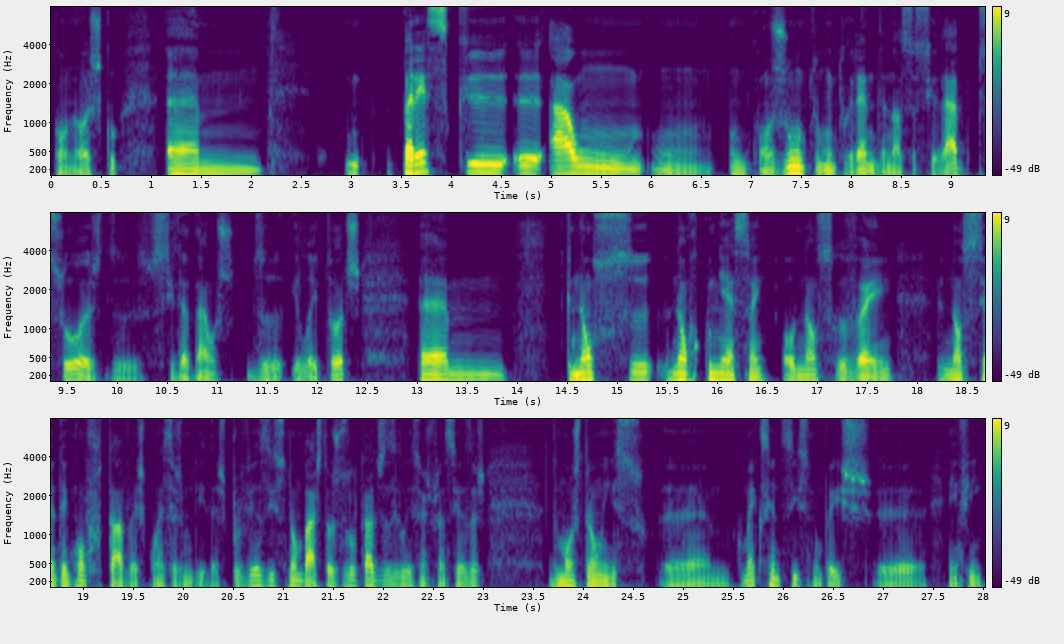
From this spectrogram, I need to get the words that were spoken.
conosco. Um, parece que uh, há um, um, um, conjunto muito grande da nossa sociedade, de pessoas, de cidadãos, de eleitores, um, que não se não reconhecem ou não se revêem não se sentem confortáveis com essas medidas. Por vezes isso não basta. Os resultados das eleições francesas demonstram isso. Uh, como é que sentes isso num país, uh, enfim,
